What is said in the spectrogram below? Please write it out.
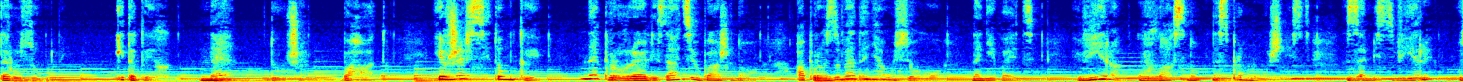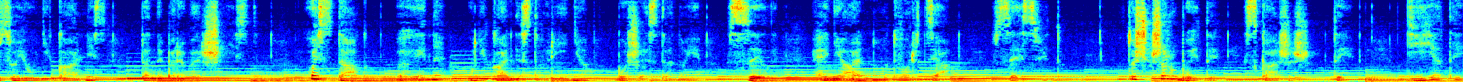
та розумний. І таких не дуже багато. І вже всі думки не про реалізацію бажаного, а про зведення усього на нівець, віра у власну неспроможність, замість віри у свою унікальність та неперевершеність. Ось так гине унікальне створіння божественної сили, геніального творця Всесвіту. То що ж робити, скажеш ти? Діяти,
